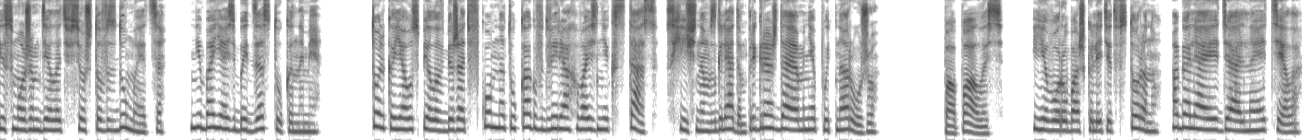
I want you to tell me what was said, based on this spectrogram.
и сможем делать все, что вздумается, не боясь быть застуканными. Только я успела вбежать в комнату, как в дверях возник Стас с хищным взглядом, преграждая мне путь наружу. «Попалась». Его рубашка летит в сторону, оголяя идеальное тело.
